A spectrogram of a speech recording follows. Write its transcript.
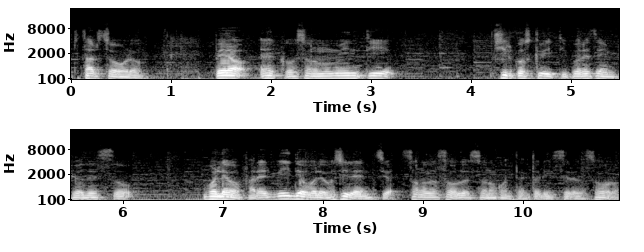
star solo, però ecco sono momenti circoscritti, per esempio adesso volevo fare il video, volevo silenzio, sono da solo e sono contento di essere da solo.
